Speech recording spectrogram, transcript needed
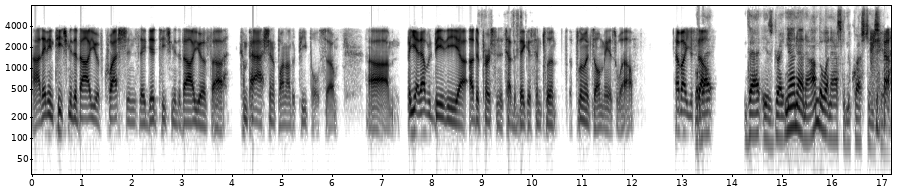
uh, they didn't teach me the value of questions. They did teach me the value of uh, compassion upon other people. So um, but yeah, that would be the uh, other person that's had the biggest influ- influence on me as well. How about yourself? Well, that, that is great. No, no, no. I'm the one asking the questions here.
